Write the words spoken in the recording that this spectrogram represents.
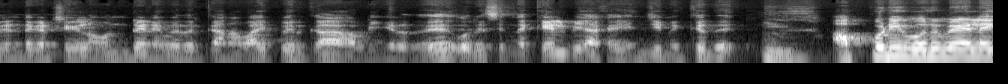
ரெண்டு கட்சிகளும் ஒன்றிணைவதற்கான வாய்ப்பு இருக்கா அப்படிங்கிறது ஒரு சின்ன கேள்வியாக எஞ்சி நிக்குது ம். அப்படி ஒருவேளை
